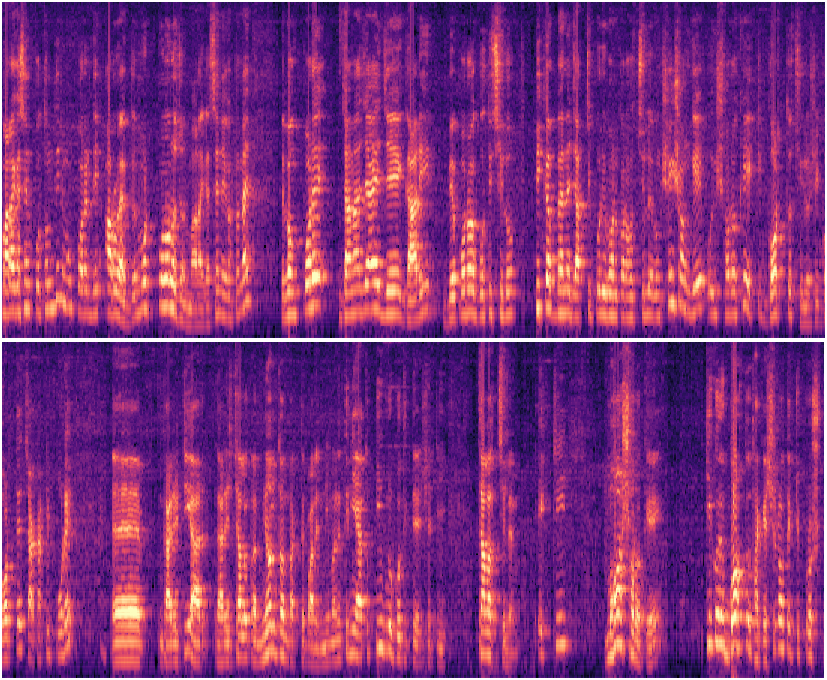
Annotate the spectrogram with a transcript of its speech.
মারা গেছেন প্রথম দিন এবং পরের দিন আরও একজন, মোট পনেরো জন মারা গেছেন এই ঘটনায়। এবং পরে জানা যায় যে গাড়ির বেপরোয়া গতি ছিল পিক ভ্যানে যাত্রী পরিবহন করা হচ্ছিল এবং সেই সঙ্গে ওই সড়কে একটি গর্ত ছিল। সেই গর্তে চাকাটি পড়ে গাড়িটি আর গাড়ির চালক আর নিয়ন্ত্রণ রাখতে পারেননি। মানে তিনি এত তীব্র গতিতে সেটি চালাচ্ছিলেন। একটি মহাসড়কে কি করে গর্ত থাকে সেটাও তো একটি প্রশ্ন।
